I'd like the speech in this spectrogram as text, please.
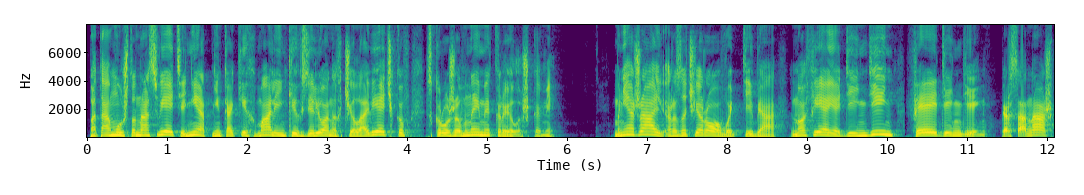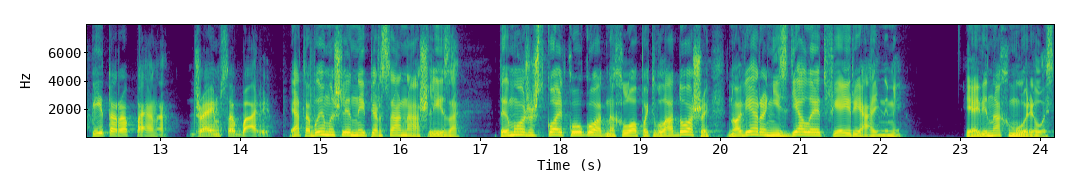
«Потому что на свете нет никаких маленьких зеленых человечков с кружевными крылышками. Мне жаль разочаровывать тебя, но фея Динь-Динь...» «Фея Динь-Динь» – персонаж Питера Пена, Джеймса Барри. Это вымышленный персонаж, Лиза. Ты можешь сколько угодно хлопать в ладоши, но Вера не сделает фей реальными». Эви нахмурилась,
